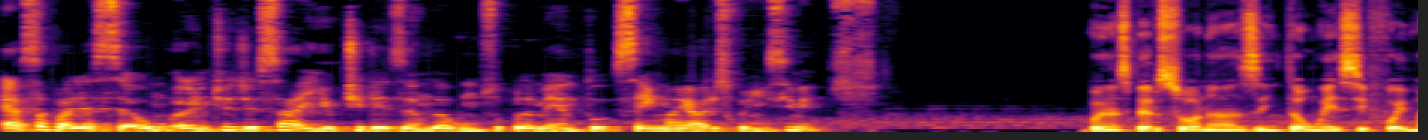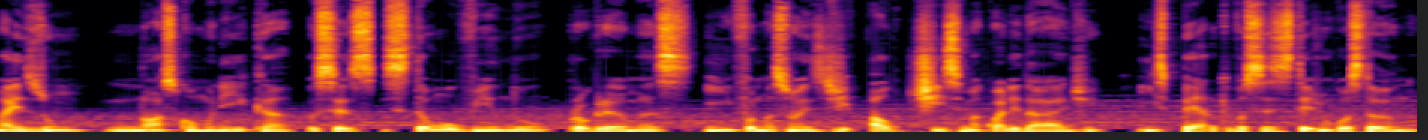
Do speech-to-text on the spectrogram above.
essa avaliação antes de sair utilizando algum suplemento sem maiores conhecimentos. Buenas personas, então esse foi mais um Nós Comunica. Vocês estão ouvindo programas e informações de altíssima qualidade e espero que vocês estejam gostando.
